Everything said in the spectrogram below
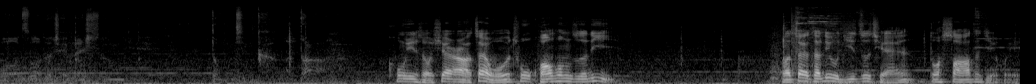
我做的这门生意动静可大了。控一手线啊，在我们出狂风之力，我在他六级之前多杀他几回。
